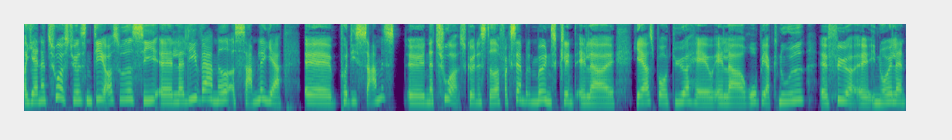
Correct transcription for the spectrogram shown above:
Og ja, Naturstyrelsen, de er også ude at sige, øh, lad lige være med at samle jer øh, på de samme øh, naturskønne steder, for eksempel Mønsklint eller øh, Jægersborg Dyrehave eller Rubjerg Knude øh, Fyr øh, i Nordjylland.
